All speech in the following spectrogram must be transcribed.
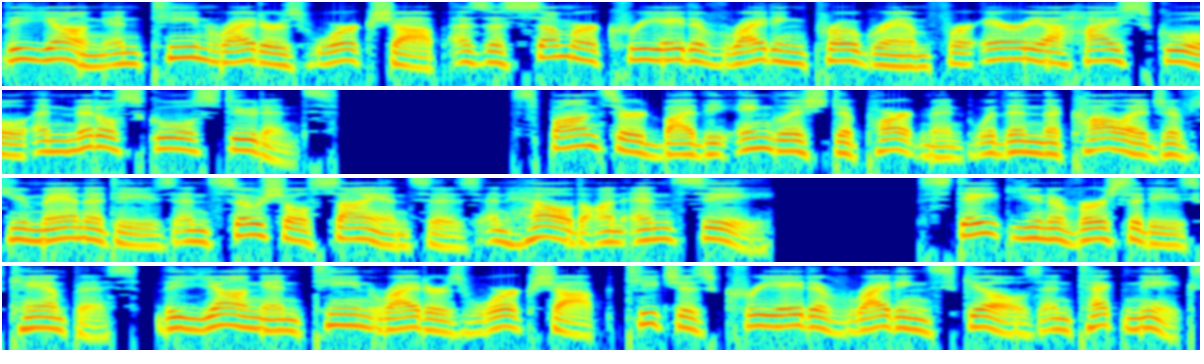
the Young and Teen Writers Workshop is a summer creative writing program for area high school and middle school students. Sponsored by the English department within the College of Humanities and Social Sciences and held on NC. State University's campus, the Young and Teen Writers Workshop teaches creative writing skills and techniques,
